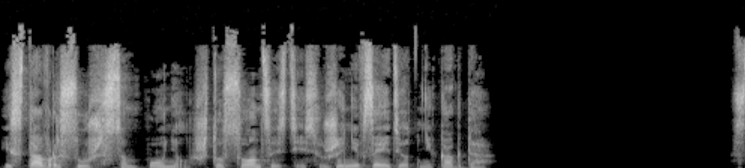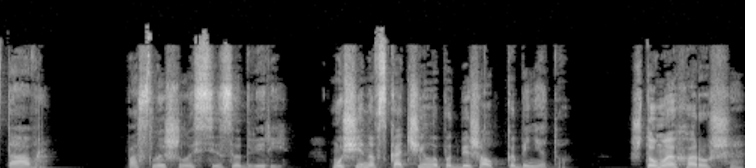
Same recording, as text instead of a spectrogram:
и Ставр с ужасом понял, что солнце здесь уже не взойдет никогда. «Ставр!» — послышалось из-за двери. Мужчина вскочил и подбежал к кабинету. «Что, моя хорошая?»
